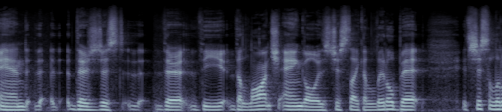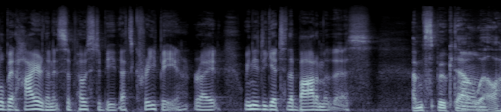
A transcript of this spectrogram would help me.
and th- there's just the the the launch angle is just like a little bit. It's just a little bit higher than it's supposed to be. That's creepy, right? We need to get to the bottom of this. I'm spooked out, Will.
